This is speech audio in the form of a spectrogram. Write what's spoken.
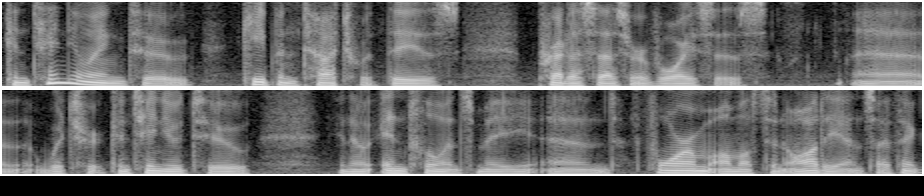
continuing to keep in touch with these predecessor voices, uh, which continue to, you know, influence me and form almost an audience. I think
